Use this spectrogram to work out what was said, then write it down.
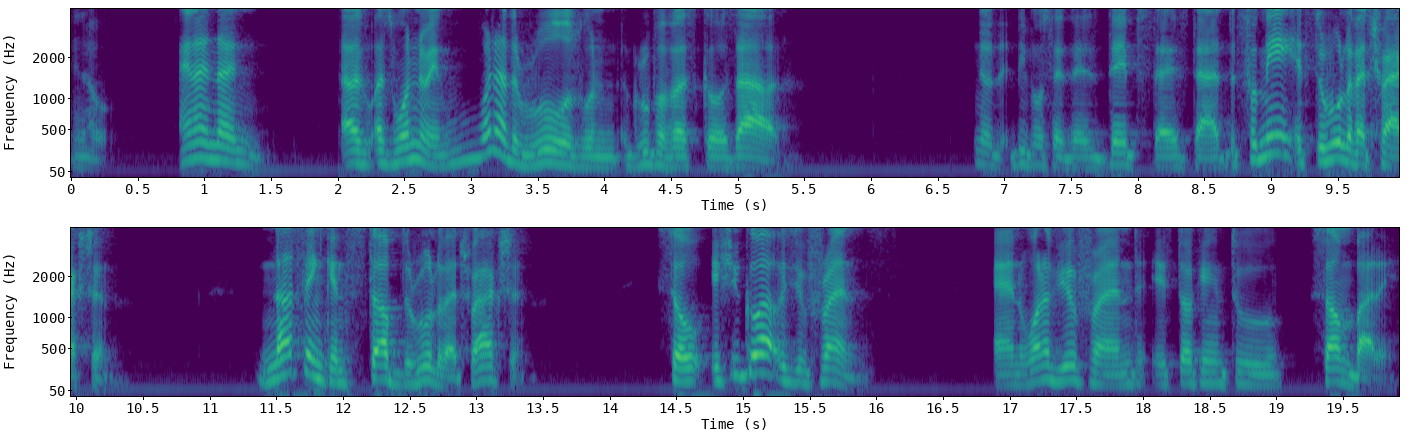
you know. And then I was wondering, what are the rules when a group of us goes out? You know, people say there's dips, there's that. But for me, it's the rule of attraction nothing can stop the rule of attraction. So if you go out with your friends and one of your friend is talking to somebody,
